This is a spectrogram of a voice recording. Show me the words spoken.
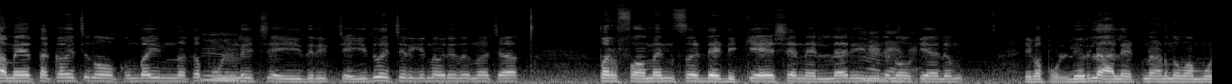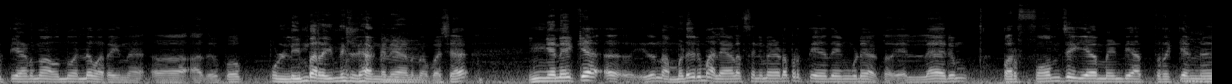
സമയത്തൊക്കെ വെച്ച് നോക്കുമ്പോ ഇന്നൊക്കെ പുള്ളി ചെയ്തി ചെയ്തു വെച്ചിരിക്കുന്ന ഒരു ഇതെന്ന് വെച്ചാ പെർഫോമൻസ് ഡെഡിക്കേഷൻ എല്ലാ രീതിയിലും നോക്കിയാലും ഇപ്പൊ പുള്ളി ഒരു ലാലേട്ടനാണെന്നോ മമ്മൂട്ടിയാണെന്നോ ഒന്നും അല്ല പറയുന്നത് അതിപ്പോ പുള്ളിയും പറയുന്നില്ല അങ്ങനെയാണെന്നോ. പക്ഷെ ഇങ്ങനെയൊക്കെ ഇത് നമ്മുടെ ഒരു മലയാള സിനിമയുടെ പ്രത്യേകതയും കൂടെ ആട്ടോ എല്ലാരും പെർഫോം ചെയ്യാൻ വേണ്ടി അത്രയ്ക്ക് അങ്ങ്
